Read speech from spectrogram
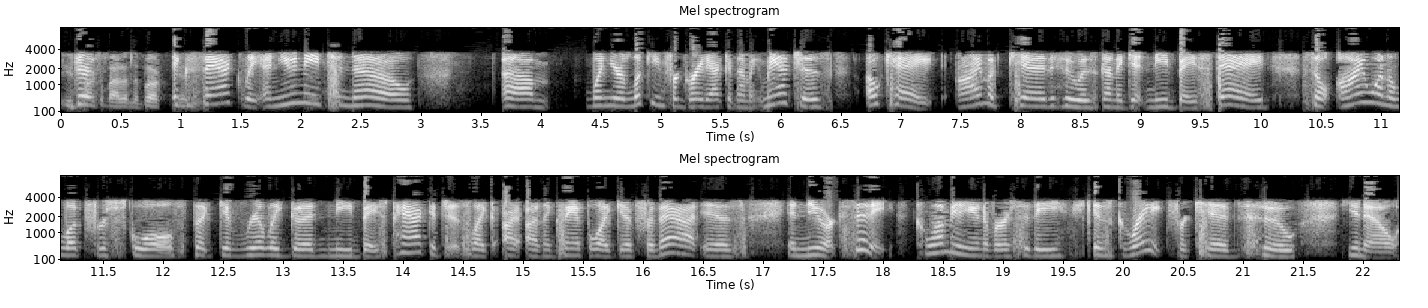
you There's- talk about in the book. Exactly, and you need to know um, when you're looking for great academic matches, okay, I'm a kid who is going to get need-based aid, so I want to look for schools that give really good need-based packages. Like I, an example I give for that is in New York City, Columbia University is great for kids who, you know,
